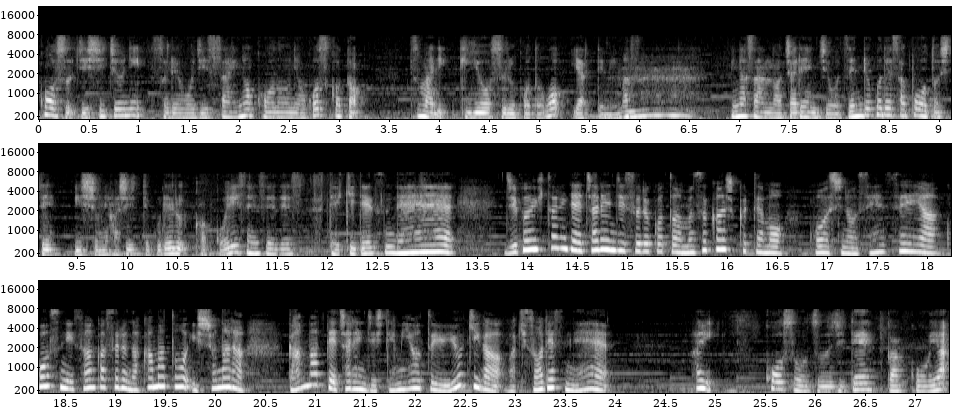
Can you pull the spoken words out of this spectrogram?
コース実施中にそれを実際の行動に起こすことつまり起業することをやってみますうん皆さんのチャレンジを全力でサポートして一緒に走ってくれるかっこいい先生です素敵ですね。自分一人でチャレンジすることは難しくても講師の先生やコースに参加する仲間と一緒なら頑張ってチャレンジしてみようという勇気が湧きそうですね。はいコースを通じて学校や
